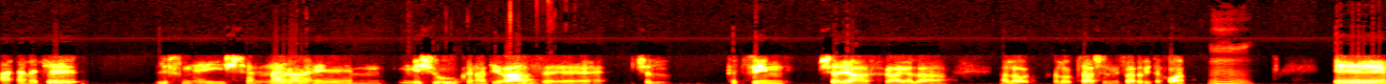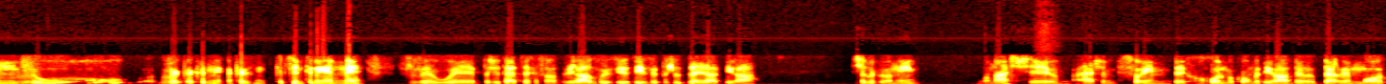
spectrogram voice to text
האמת שלפני שנה אמ, מישהו קנה דירה של קצין שהיה אחראי על ה- על ה- על ההוצאה של משרד הביטחון. Mm, אמ, והוא, והקצין כנראה מת, והוא אה, פשוט היה צריך לפנות דירה, והוא הביא אותי, ופשוט זו הייתה הדירה של הגרנים, ממש. אה, היה שם ספרים בכל מקום בדירה, בערימות,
